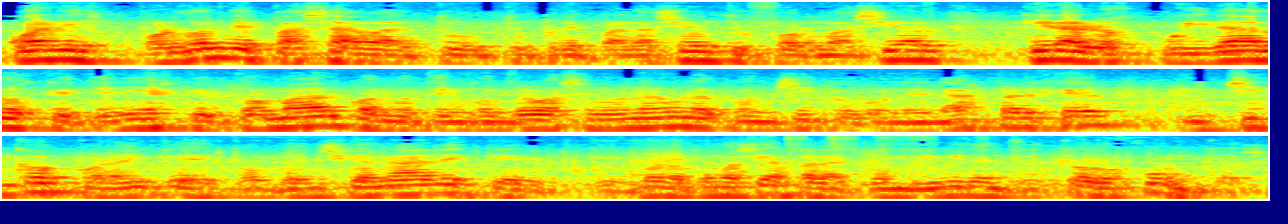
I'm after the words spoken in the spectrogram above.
¿Cuál es, ¿Por dónde pasaba tu, preparación, tu formación? ¿Qué eran los cuidados que tenías que tomar cuando te encontrabas en un aula con chicos con el Asperger y chicos por ahí que convencionales? Que, bueno, ¿Cómo hacías para convivir entre todos juntos?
